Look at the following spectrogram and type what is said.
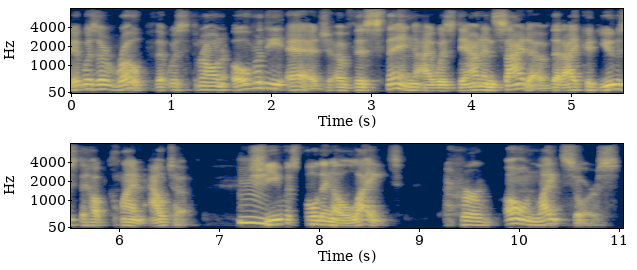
it was a rope that was thrown over the edge of this thing I was down inside of that I could use to help climb out of. Mm. She was holding a light, her own light source,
